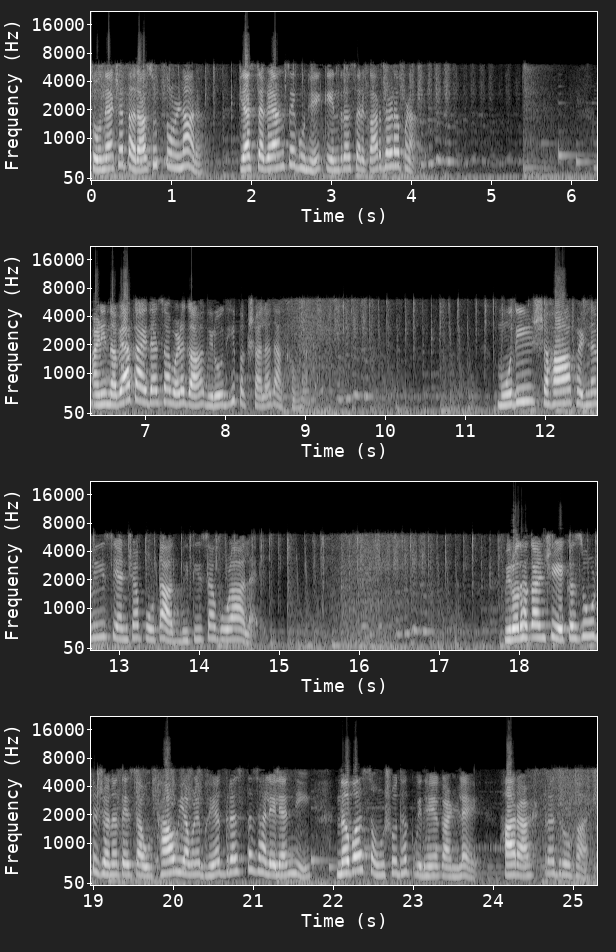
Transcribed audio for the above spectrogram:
सोन्याच्या तराजूत तोडणार या सगळ्यांचे गुन्हे केंद्र सरकार दडपणार. आणि नव्या कायद्याचा बळगा विरोधी पक्षाला दाखवणार. मोदी शहा फडणवीस यांच्या पोटात भीतीचा गोळा आलाय. विरोधकांची एकजूट जनतेचा उठाव यामुळे भयग्रस्त झालेल्यांनी नवं संशोधक विधेयक आणलंय. हा राष्ट्रद्रोह आहे.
